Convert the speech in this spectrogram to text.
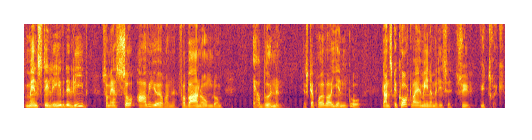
mens det levede liv, som er så afgørende for barn og ungdom, er bunden. Jeg skal prøve at gengå ganske kort, hvad jeg mener med disse syv udtryk.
